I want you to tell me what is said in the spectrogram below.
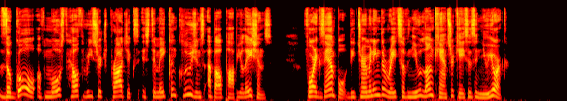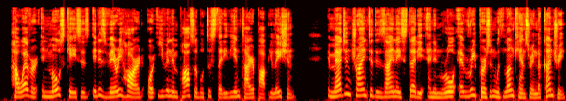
The goal of most health research projects is to make conclusions about populations. For example, determining the rates of new lung cancer cases in New York. However, in most cases, it is very hard or even impossible to study the entire population. Imagine trying to design a study and enroll every person with lung cancer in the country.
